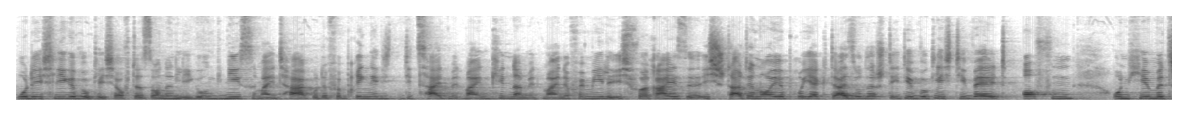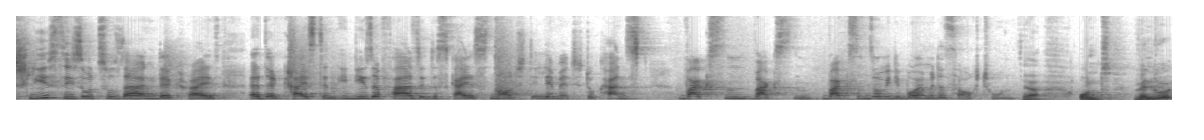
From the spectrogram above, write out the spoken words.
oder ich liege wirklich auf der Sonnenliege und genieße meinen Tag oder verbringe die, die Zeit mit meinen Kindern, mit meiner Familie, ich verreise, ich starte neue Projekte. Also da steht dir wirklich die Welt offen und hiermit schließt sich sozusagen der Kreis, äh, der Kreis, denn in dieser Phase des is not the limit. Du kannst wachsen, wachsen, wachsen, so wie die Bäume das auch tun. Ja, und wenn du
